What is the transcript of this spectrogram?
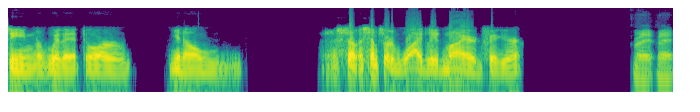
seen with it, or you know, some some sort of widely admired figure. Right, right.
